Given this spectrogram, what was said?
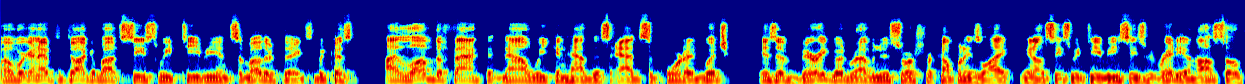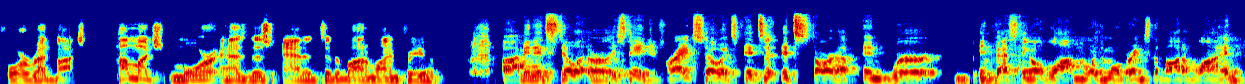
Well, we're going to have to talk about C suite TV and some other things because I love the fact that now we can have this ad supported, which is a very good revenue source for companies like, you know, C-Suite TV, C-Suite Radio, and also for Redbox. How much more has this added to the bottom line for you? Uh, I mean, it's still at early stages, right? So it's it's a, it's startup, and we're investing a lot more than we'll bring to the bottom line.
